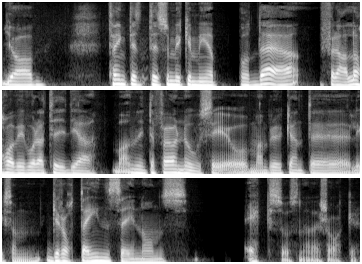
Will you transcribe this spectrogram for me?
jag tänkte inte så mycket mer på det, för alla har vi våra tidiga, man är inte för nosig och man brukar inte liksom grotta in sig i någons ex och såna där saker.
